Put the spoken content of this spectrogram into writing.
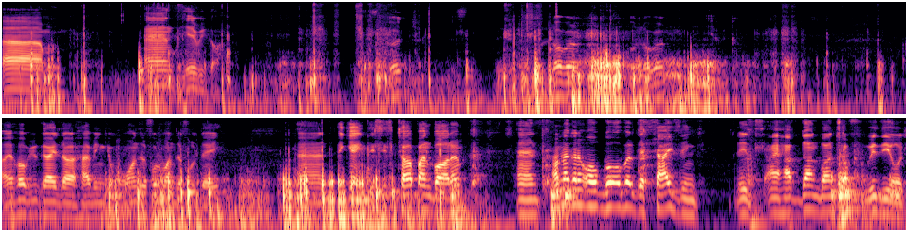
Um, and here we go. Good. Pull over, pull over. Here we go. I hope you guys are having a wonderful, wonderful day. And again, this is top and bottom. And I'm not gonna go over the sizing. It's, I have done a bunch of videos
